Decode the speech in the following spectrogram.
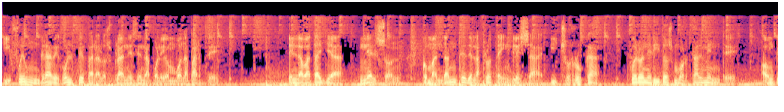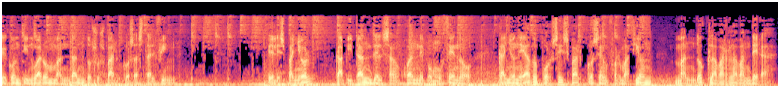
y fue un grave golpe para los planes de Napoleón Bonaparte. En la batalla, Nelson, comandante de la flota inglesa, y Churruca fueron heridos mortalmente aunque continuaron mandando sus barcos hasta el fin. El español, capitán del San Juan de Pomuceno, cañoneado por seis barcos en formación, mandó clavar la bandera.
